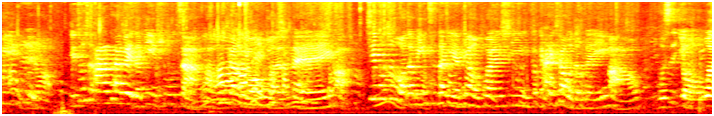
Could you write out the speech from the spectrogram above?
易日哦，也就是阿泰卫的秘书长哈，我叫尤文梅哈。记不住我的名字的也没有关系，你就看一下我的眉毛，我是尤文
